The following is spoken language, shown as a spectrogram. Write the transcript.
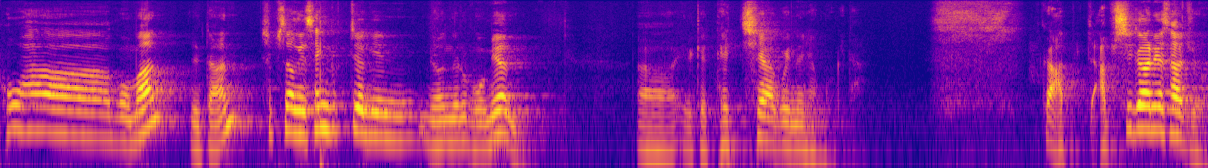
토하고만 일단 십성의 생극적인 면으로 보면 어, 이렇게 대치하고 있는 형국이다. 그 앞, 앞 시간의 사주,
